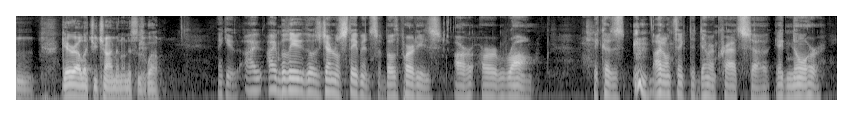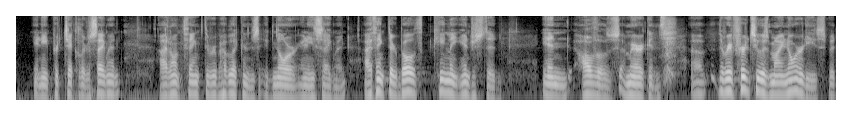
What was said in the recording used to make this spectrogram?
Gary, I'll let you chime in on this as well. Thank you. I, I believe those general statements of both parties are, are wrong because I don't think the Democrats uh, ignore any particular segment. I don't think the Republicans ignore any segment. I think they're both keenly interested in all those Americans. Uh, they're referred to as minorities, but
